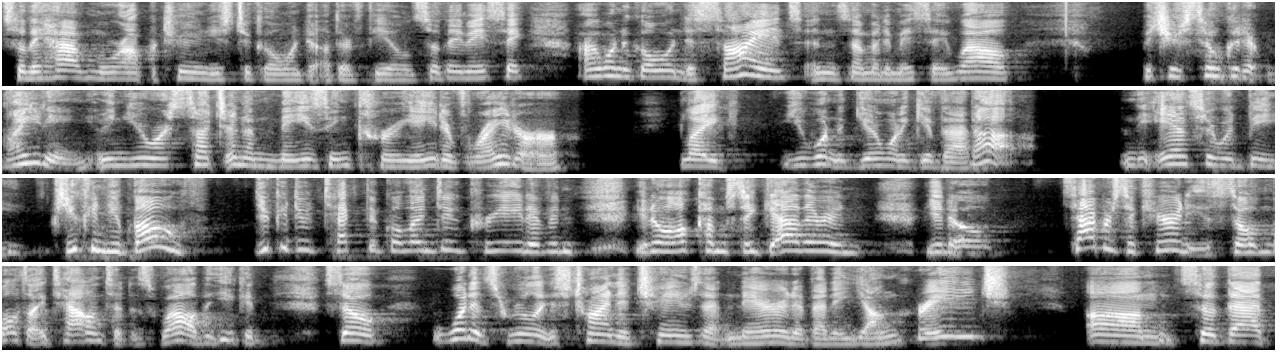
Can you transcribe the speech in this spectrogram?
So they have more opportunities to go into other fields. So they may say, I want to go into science. And somebody may say, well, but you're so good at writing. I mean, you are such an amazing creative writer. Like you want to, you don't want to give that up. And the answer would be, you can do both. You can do technical and do creative and, you know, all comes together and, you know, cybersecurity is so multi-talented as well that you could. So what it's really is trying to change that narrative at a younger age, um, so that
